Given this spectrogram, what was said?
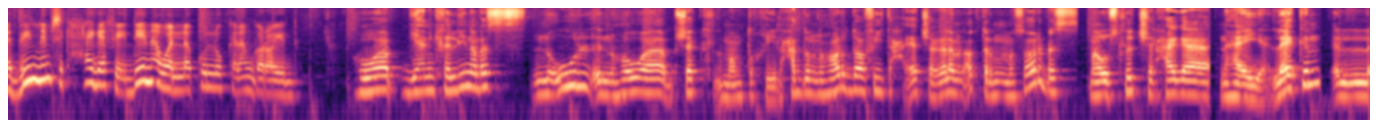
قادرين نمسك حاجة في إيدينا ولا كله كلام جرايد؟ هو يعني خلينا بس نقول إن هو بشكل منطقي. لحد النهارده في تحقيقات شغالة من أكتر من مسار بس ما وصلتش لحاجة نهائية. لكن ال-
